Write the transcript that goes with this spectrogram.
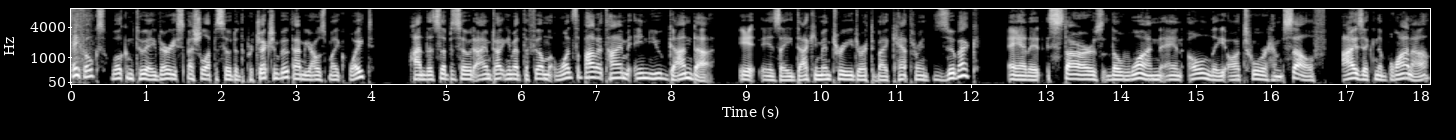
Hey, folks, welcome to a very special episode of the Projection Booth. I'm your host, Mike White. On this episode, I'm talking about the film Once Upon a Time in Uganda. It is a documentary directed by Cathryne Czubek, and it stars the one and only auteur himself, Isaac Nabwana.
